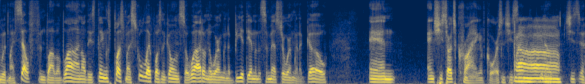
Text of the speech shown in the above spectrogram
with myself and blah blah blah and all these things. Plus, my school life wasn't going so well. I don't know where I'm going to be at the end of the semester, where I'm going to go, and and she starts crying, of course, and she's saying, you know, she's uh,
